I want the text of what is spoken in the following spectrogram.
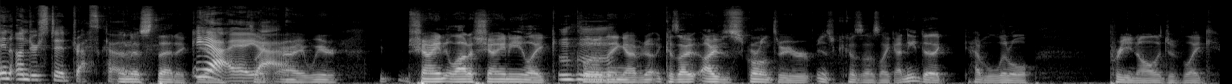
an understood dress code. an aesthetic. Yeah, yeah, like, yeah. all right, we're shiny, a lot of shiny like Mm-hmm. clothing. I've because I I was scrolling through your because I was like I need to have a little pre knowledge of like.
